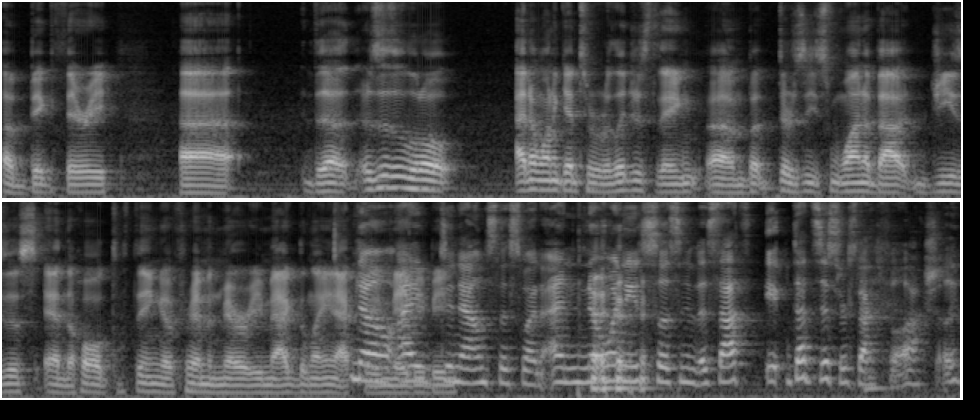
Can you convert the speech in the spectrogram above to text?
a big theory. Uh, the this is a little. I don't want to get to a religious thing, um, but there's this one about Jesus and the whole thing of him and Mary Magdalene actually no, I denounce this one, and no one needs to listen to this. That's it, that's disrespectful, actually.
